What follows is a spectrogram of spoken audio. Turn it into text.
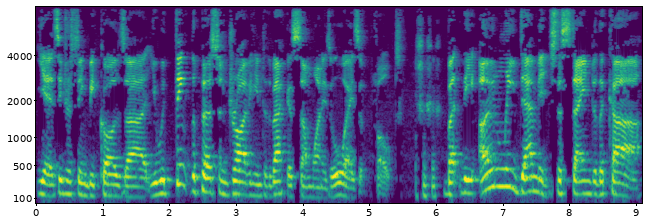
Yeah, it's interesting because uh, you would think the person driving into the back of someone is always at fault. but the only damage sustained to the car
